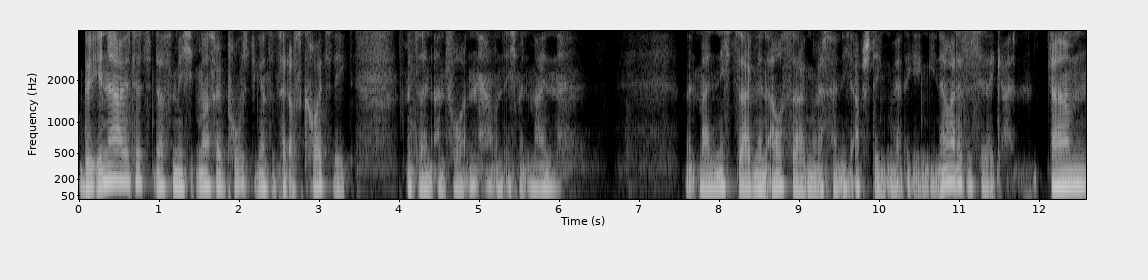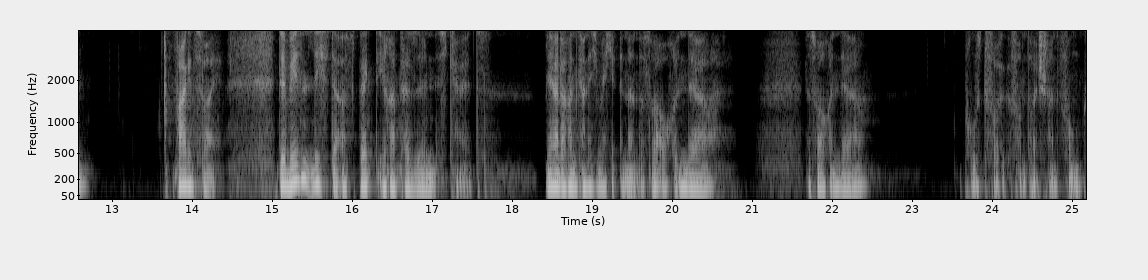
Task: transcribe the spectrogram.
beinhaltet, dass mich Marcel Proust die ganze Zeit aufs Kreuz legt mit seinen Antworten und ich mit meinen mit meinen nichtssagenden Aussagen wahrscheinlich abstinken werde gegen ihn. Aber das ist ja egal. Ähm, Frage 2. Der wesentlichste Aspekt Ihrer Persönlichkeit. Ja, daran kann ich mich erinnern. Das war auch in der, das war auch in der Proust-Folge vom Deutschlandfunk.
